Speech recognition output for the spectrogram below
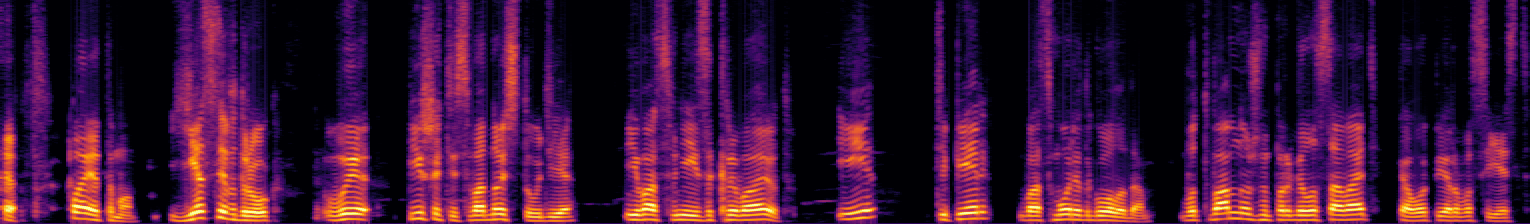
Поэтому, если вдруг вы пишетесь в одной студии, и вас в ней закрывают, и теперь вас морят голодом, вот вам нужно проголосовать, кого первого съесть.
